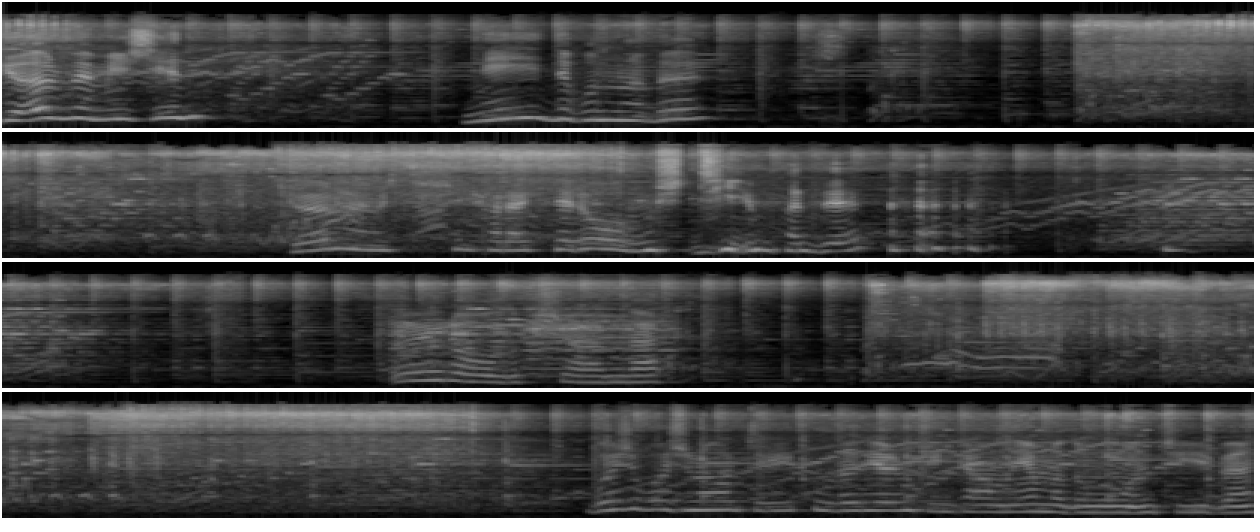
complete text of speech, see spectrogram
Görmemişin. Neydi bunun adı? Görmemişin karakteri olmuş diyeyim hadi. Öyle olduk şu anda. Boşu boşuna ortayı kullanıyorum çünkü anlayamadım o ultiyi ben.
